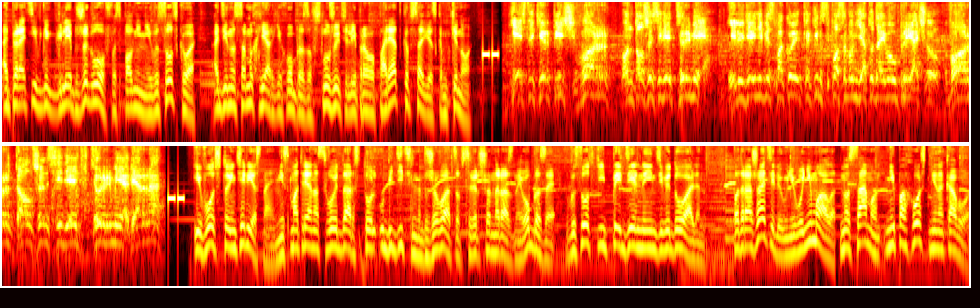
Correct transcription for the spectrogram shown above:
Оперативник Глеб Жеглов в исполнении Высоцкого – один из самых ярких образов служителей правопорядка в советском кино. Если кирпич вор, он должен сидеть в тюрьме. И людей не беспокоит, каким способом я туда его упрячу. Вор должен сидеть в тюрьме, верно? И вот что интересно, несмотря на свой дар столь убедительно вживаться в совершенно разные образы, Высоцкий предельно индивидуален. Подражателей у него немало, но сам он не похож ни на кого.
